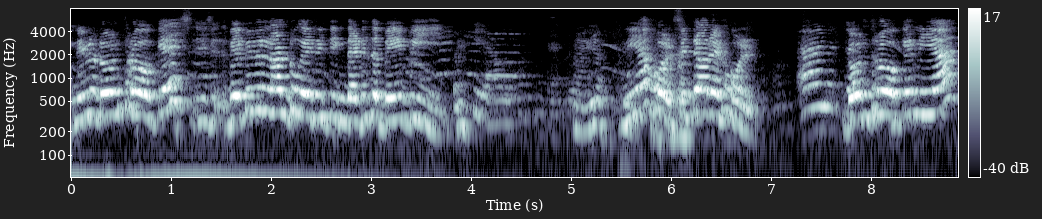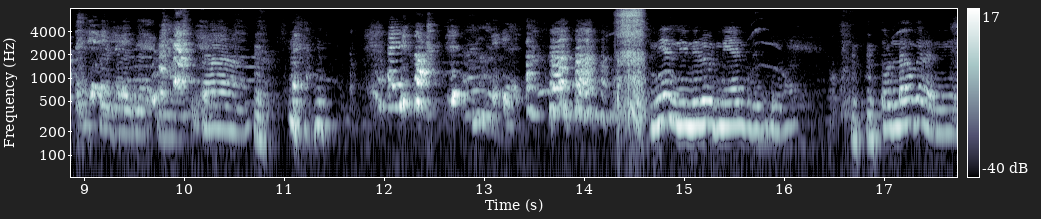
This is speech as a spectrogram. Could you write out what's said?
Ninu, don't throw, okay? Baby will not do anything. That is a baby. Nia, hold. Sit down and hold. Don't throw, okay, Nia? Ah. Nia, Ninu, Nia, तोंडाव करा Nia.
